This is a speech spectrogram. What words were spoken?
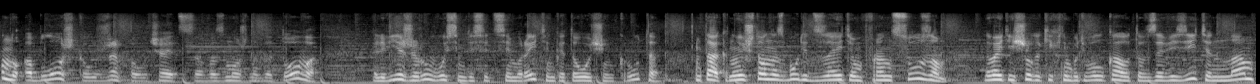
Ну, обложка уже, получается, возможно, готова. Оливье Жиру 87 рейтинг, это очень круто. Так, ну и что у нас будет за этим французом? Давайте еще каких-нибудь волкаутов завезите. Нам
